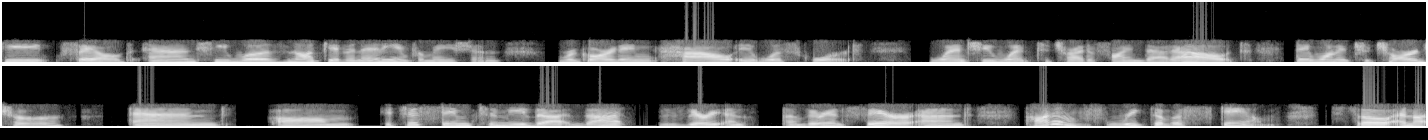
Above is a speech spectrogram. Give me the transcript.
He failed and he was not given any information regarding how it was scored. When she went to try to find that out, they wanted to charge her and um it just seemed to me that that very un- uh, very unfair and kind of reeked of a scam. So, and I,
